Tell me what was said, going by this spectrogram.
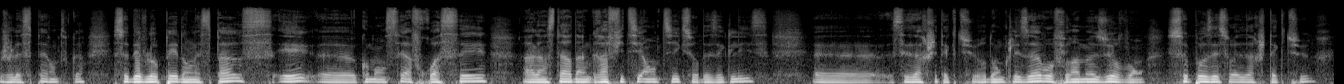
je l'espère en tout cas, se développer dans l'espace et euh, commencer à froisser, à l'instar d'un graffiti antique sur des églises, euh, ces architectures. Donc les œuvres, au fur et à mesure, vont se poser sur les architectures.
